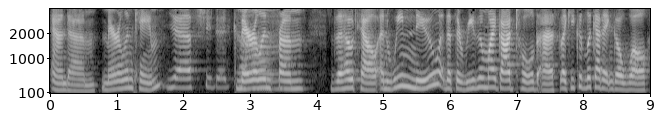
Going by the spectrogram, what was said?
And um, Marilyn came. Yes, she did. Come. Marilyn from the hotel, and we knew that the reason why God told us, like you could look at it and go, well,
